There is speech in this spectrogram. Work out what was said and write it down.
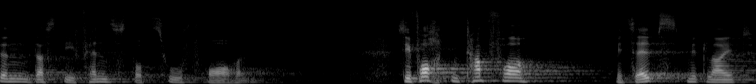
dass die Fenster zufroren. Sie fochten tapfer mit Selbstmitleid,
